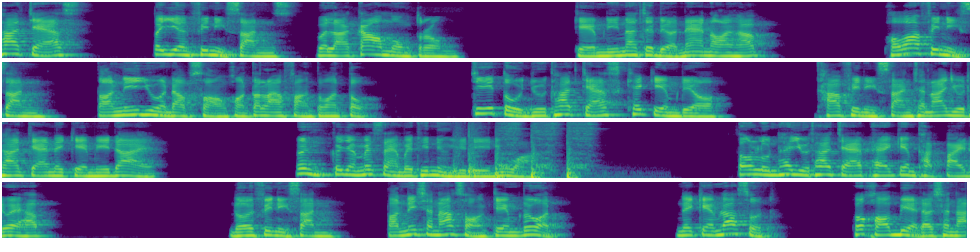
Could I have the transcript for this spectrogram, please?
ทาห์แจ๊สไปเยือนฟินิกซ์ซันส์เวลา9โมงตรง เกมนี้น่าจะเดือดแน่นอนครับ เพราะว่าฟินิกซ์ซันตอนนี้อยู่อันดับ 2 ของตารางฝั่งตะวันตก จี้ตูดยูทาห์แจ๊สแค่เกมเดียว ถ้าฟินิกซ์ซันชนะยูทาห์แจ๊สในเกมนี้ได้ เอ้ยก็ยังไม่แซงไปที่หนึ่งอยู่ดีนี่หว่า ต้องลุ้นให้ยูทาแจ๊สแพ้เกมถัดไปด้วยครับ โดยฟินิกซ์ซันตอนนี้ชนะ 2 เกมรวด ในเกมล่าสุด พวกเขาเบียดเอาชนะ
